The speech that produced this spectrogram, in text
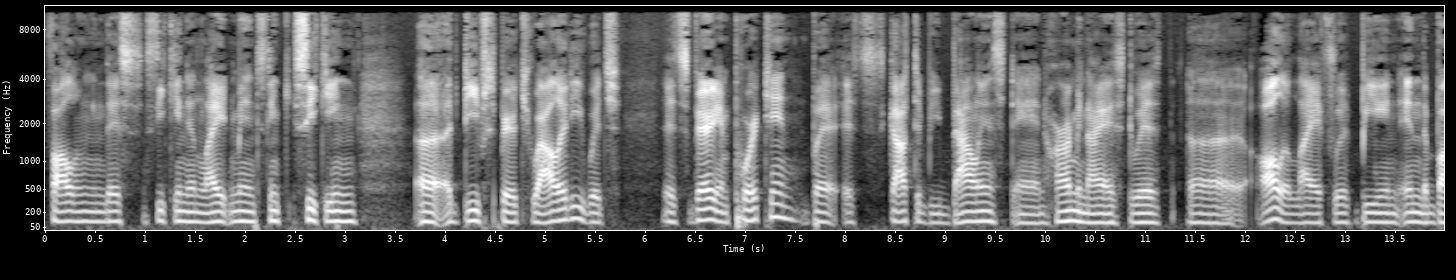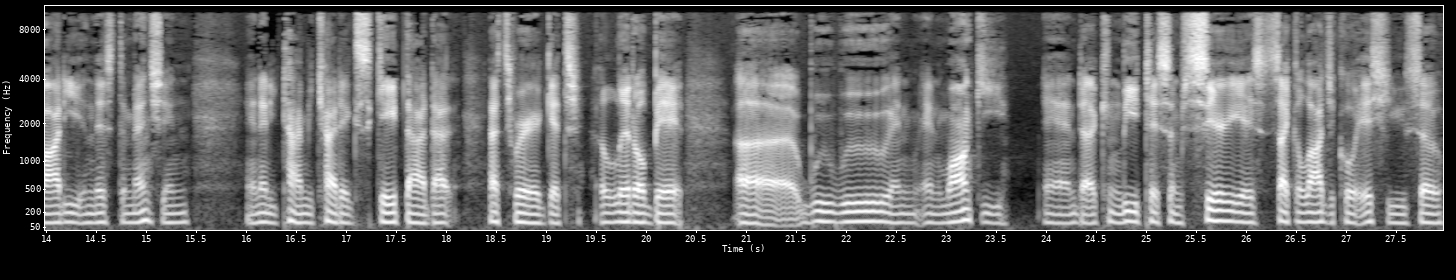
following this, seeking enlightenment, think, seeking uh, a deep spirituality, which it's very important, but it's got to be balanced and harmonized with uh, all of life, with being in the body in this dimension and anytime you try to escape that, that that's where it gets a little bit uh, woo woo and, and wonky and uh, can lead to some serious psychological issues. So,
